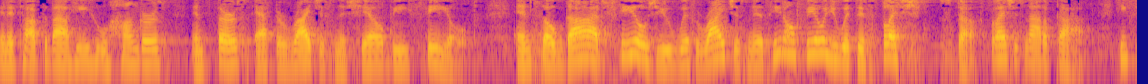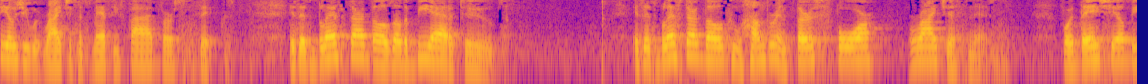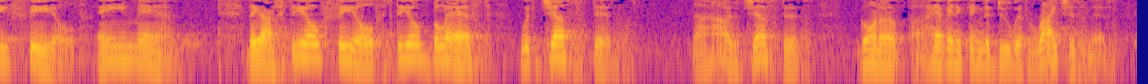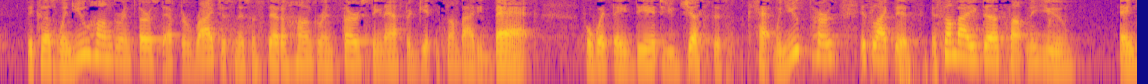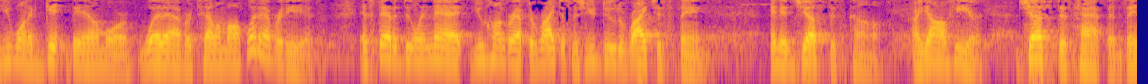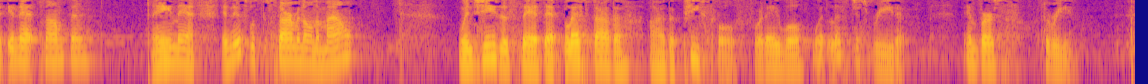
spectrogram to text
And it talks about he who hungers and thirsts after righteousness shall be filled. And so God fills you with righteousness. He don't fill you with this flesh stuff. Flesh is not of God. He fills you with righteousness. Matthew 5 verse 6. It says, blessed are those, oh, the Beatitudes. It says, blessed are those who hunger and thirst for righteousness, for they shall be filled. Amen. They are still filled, still blessed with justice. Now, how is justice going to uh, have anything to do with righteousness? Because when you hunger and thirst after righteousness instead of hunger and thirsting after getting somebody back for what they did to you, justice, when you thirst, it's like this. If somebody does something to you and you want to get them or whatever, tell them off, whatever it is. Instead of doing that, you hunger after righteousness, you do the righteous thing and then justice comes. Are y'all here? Justice happens. Isn't that something? Amen. And this was the Sermon on the Mount when Jesus said that blessed are the are the peaceful, for they will. Let's just read it in verse three.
